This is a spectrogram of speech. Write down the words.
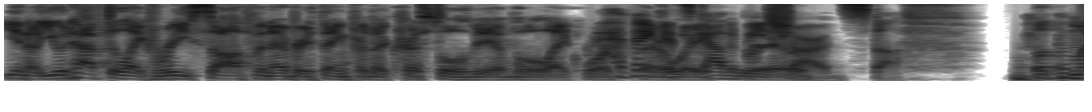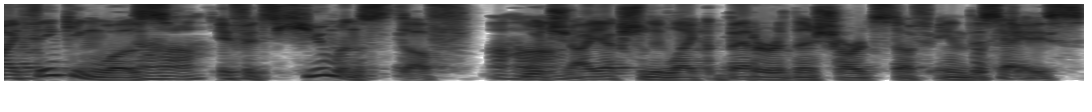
you know you would have to like re-soften everything for the crystals to be able to like work. I think their it's way got to be shard stuff. But my thinking was Uh-huh. if it's human stuff, Uh-huh. which I actually like better than shard stuff in this Okay. case,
